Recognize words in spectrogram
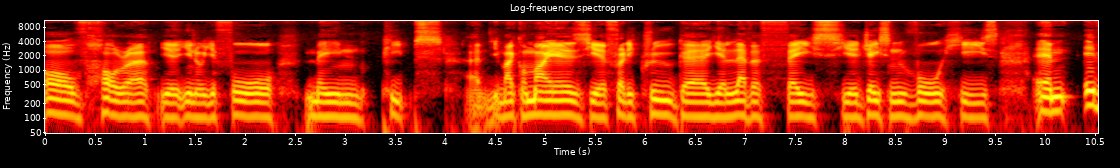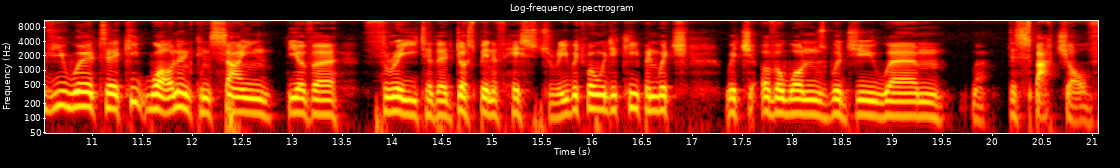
of horror. You, you know, your four main peeps: um, your Michael Myers, your Freddy Krueger, your Leatherface, your Jason Voorhees. Um, if you were to keep one and consign the other three to the dustbin of history, which one would you keep, and which which other ones would you um, dispatch of?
